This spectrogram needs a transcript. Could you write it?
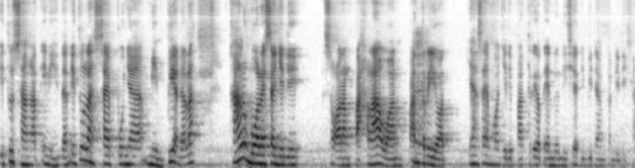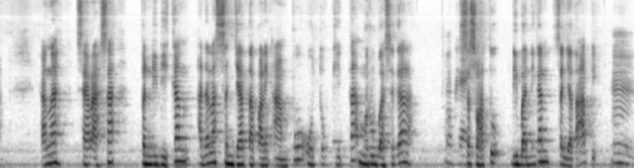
itu sangat ini dan itulah saya punya mimpi adalah kalau boleh saya jadi seorang pahlawan, patriot, ya saya mau jadi patriot Indonesia di bidang pendidikan. Karena saya rasa pendidikan adalah senjata paling ampuh untuk kita merubah segala Oke. sesuatu dibandingkan senjata api. Hmm.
